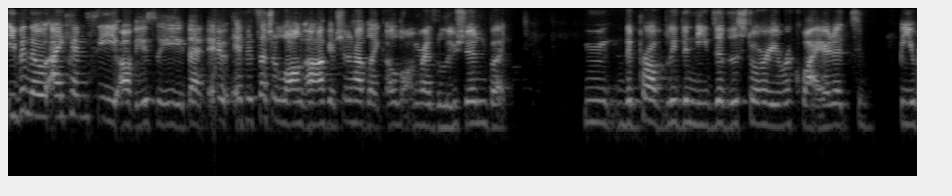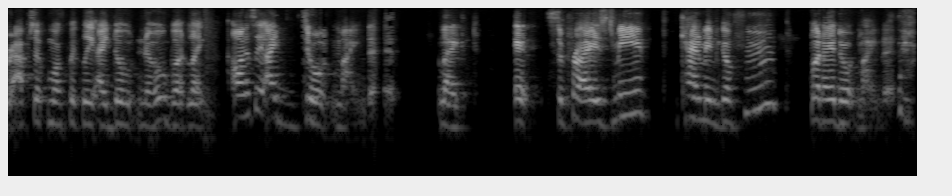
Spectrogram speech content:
even though i can see obviously that if, it's such a long arc it should have like a long resolution but mm, the probably the needs of the story required it to be wrapped up more quickly i don't know but like honestly i don't mind it. Like it surprised me kind of made me go hmm but i don't mind it.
